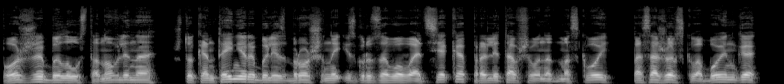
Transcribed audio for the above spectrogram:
Позже было установлено, что контейнеры были сброшены из грузового отсека, пролетавшего над Москвой, пассажирского Боинга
